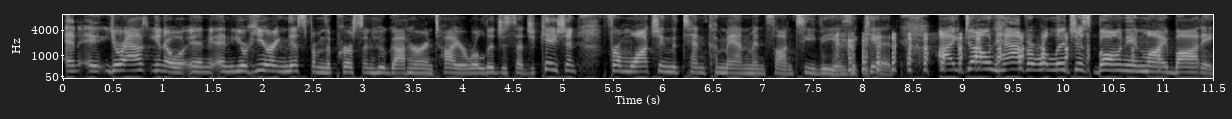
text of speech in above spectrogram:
And you're as you know, and, and you're hearing this from the person who got her entire religious education from watching the Ten Commandments on TV as a kid. I don't have a religious bone in my body,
